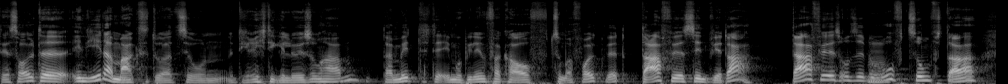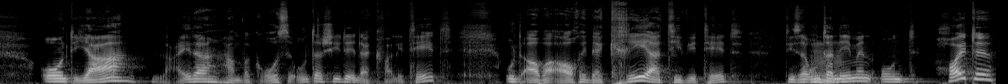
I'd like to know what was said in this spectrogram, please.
der sollte in jeder Marktsituation die richtige Lösung haben, damit der Immobilienverkauf zum Erfolg wird. Dafür sind wir da. Dafür ist unsere mhm. Berufszunft da. Und ja, leider haben wir große Unterschiede in der Qualität und aber auch in der Kreativität dieser mhm. Unternehmen. Und heute,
